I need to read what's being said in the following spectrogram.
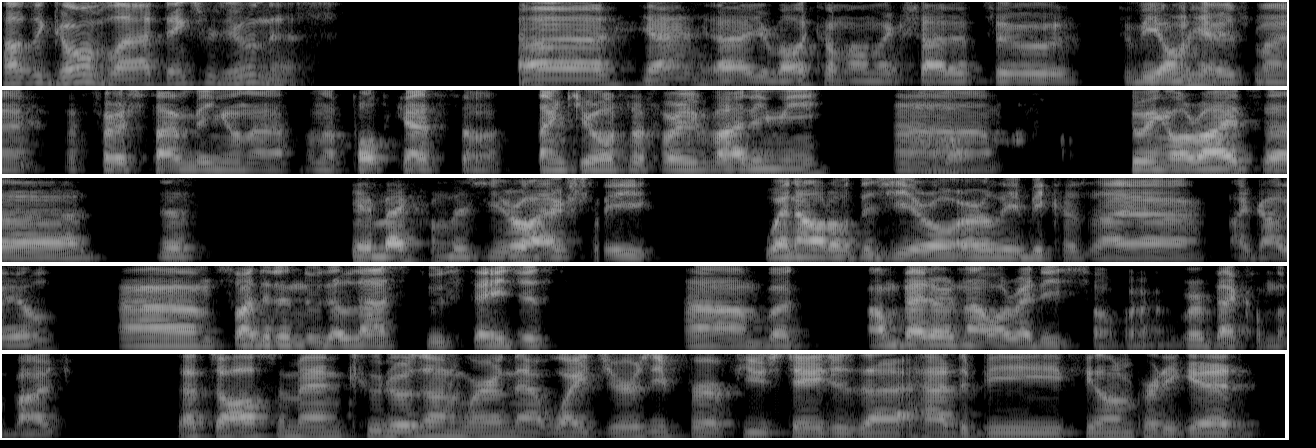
How's it going, Vlad? Thanks for doing this. Uh, yeah, uh, you're welcome. I'm excited to to be on here. It's my my first time being on a on a podcast, so thank you also for inviting me. Oh, Um, doing all right. Uh, just came back from the Giro. I actually went out of the Giro early because I uh I got ill. Um, so I didn't do the last two stages. Um, but I'm better now already, so we're we're back on the bike. That's awesome, man. Kudos on wearing that white jersey for a few stages. That had to be feeling pretty good.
